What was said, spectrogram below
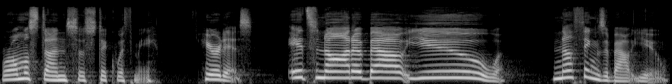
We're almost done, so stick with me. Here it is It's not about you. Nothing's about you.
